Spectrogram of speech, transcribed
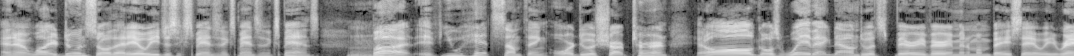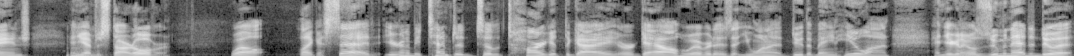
and then while you're doing so, that AOE just expands and expands and expands. Mm-hmm. But if you hit something or do a sharp turn, it all goes way back down to its very, very minimum base AOE range, and you have mm-hmm. to start over. Well, like I said, you're going to be tempted to target the guy or gal, whoever it is that you want to do the main heal on, and you're going to go mm-hmm. zooming ahead to do it.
